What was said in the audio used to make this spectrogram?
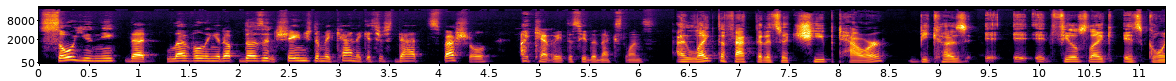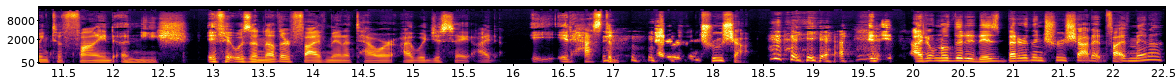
so unique that leveling it up doesn't change the mechanic. It's just that special. I can't wait to see the next ones. I like the fact that it's a cheap tower because it, it, it, feels like it's going to find a niche. If it was another five mana tower, I would just say I'd it has to be better than True Shot. yeah. It, I don't know that it is better than True Shot at five mana,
